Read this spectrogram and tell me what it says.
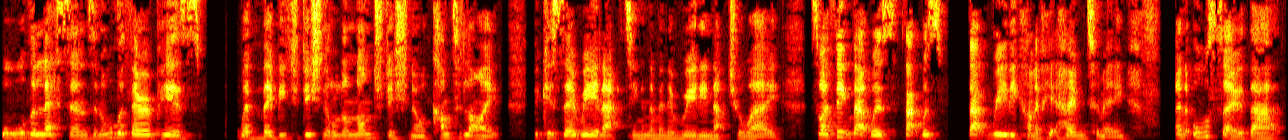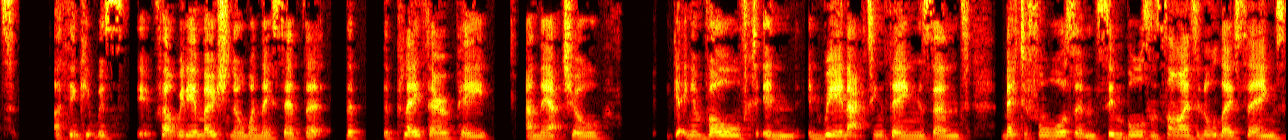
all the lessons and all the therapies, whether they be traditional or non-traditional, come to light because they're reenacting them in a really natural way. So I think that was that was that really kind of hit home to me. And also that I think it was it felt really emotional when they said that the, the play therapy and the actual getting involved in in reenacting things and metaphors and symbols and signs and all those things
